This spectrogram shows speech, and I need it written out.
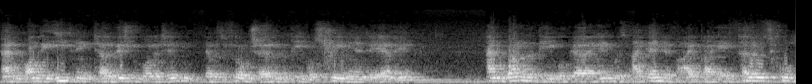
And on the evening television bulletin, there was a film shown of the people streaming in to hear me. And one of the people going in was identified by a fellow school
